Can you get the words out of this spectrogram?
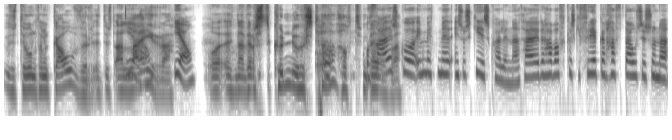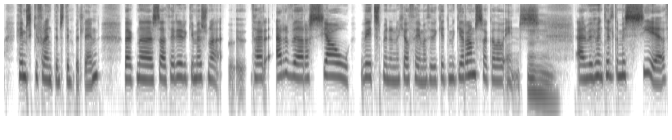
þú veist, þau vorum að tala um gáfur veist, að já, læra já. og að vera kunnugur staðhátt og, og það er sko einmitt með eins og skýðiskvalina það er að hafa oft kannski frekar haft á sig svona heimski frændinstimpillin vegna þess að þeir eru ekki með svona það er erfiðar að sjá vitsmununa hjá þeim að þau getum ekki rannsakað á eins mm -hmm. en við höfum til dæmis séð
